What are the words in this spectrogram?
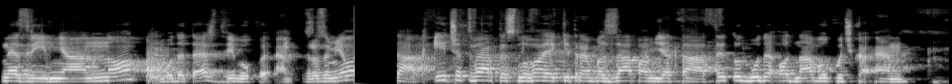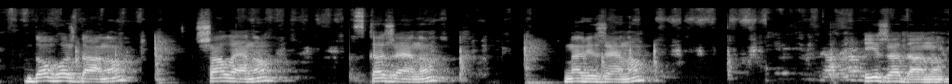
незрівнянно буде теж дві букви N. Зрозуміло? Так, і четверте слова, які треба запам'ятати. Тут буде одна буквочка Н. Довгождано, шалено, скажено, навіжено і жадано.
